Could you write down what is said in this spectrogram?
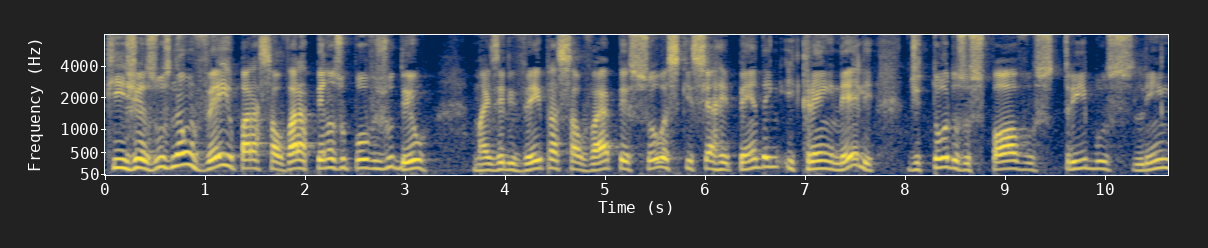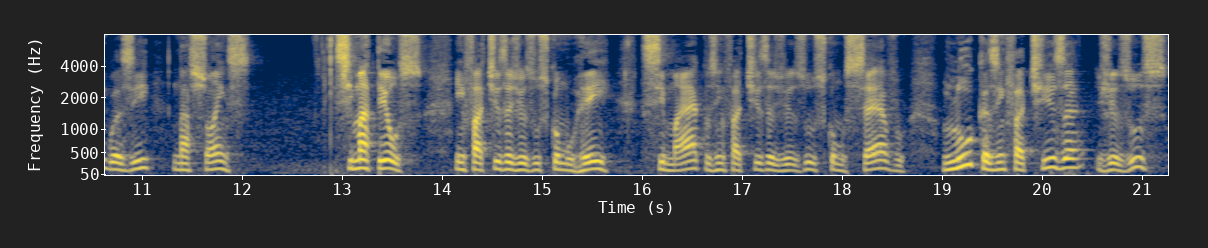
que Jesus não veio para salvar apenas o povo judeu, mas ele veio para salvar pessoas que se arrependem e creem nele de todos os povos, tribos, línguas e nações. Se Mateus enfatiza Jesus como rei, se Marcos enfatiza Jesus como servo, Lucas enfatiza Jesus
